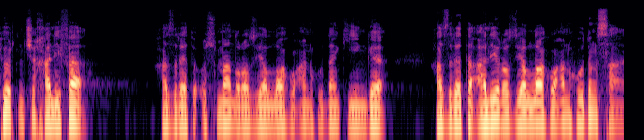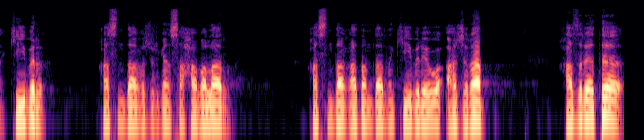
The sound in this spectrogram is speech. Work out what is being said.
төртінші халифа хазіреті усман разиаллаху анхудан кейінгі хазіреті али разиаллаху анхудың кейбір қасындағы жүрген сахабалар қасындағы адамдардың кейбіреуі ажырап хазіреті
